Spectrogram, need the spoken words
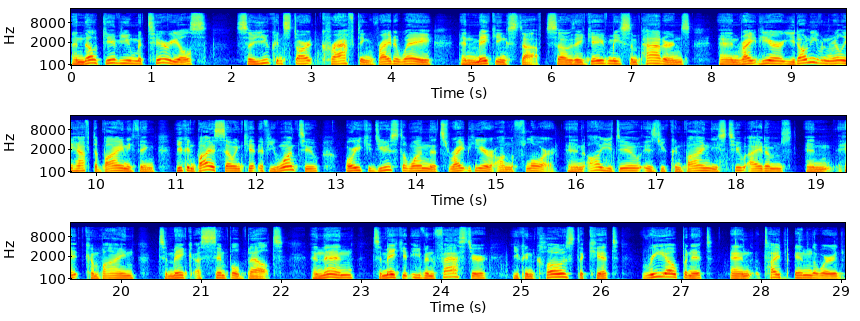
and they'll give you materials so you can start crafting right away and making stuff. So they gave me some patterns and right here, you don't even really have to buy anything. You can buy a sewing kit if you want to, or you could use the one that's right here on the floor. And all you do is you combine these two items and hit combine to make a simple belt. And then to make it even faster, you can close the kit, reopen it, and type in the word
